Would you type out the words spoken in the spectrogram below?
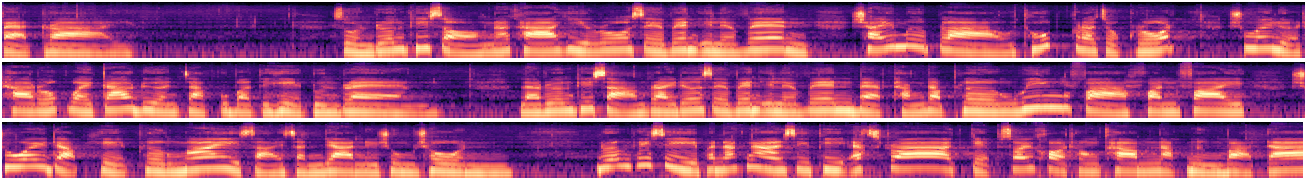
18 รายส่วนเรื่องที่ 2 นะคะ Hero 7 e เ e ่ e ใช้มือเปล่า ทุบกระจกรถ ช่วยเหลือทารกวัย 9 เดือนจากอุบัติเหตุรุนแรง และเรื่องที่ 3 Rider 7 e เ e ่ e แบกถังดับเพลิง วิ่งฝ่าควันไฟ ช่วยดับเหตุเพลิงไหม้สายสัญญาณในชุมชน เรื่องที่ 4 พนักงาน CP Extra เก็บสร้อยคอทองคำหนัก 1 บาทได้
